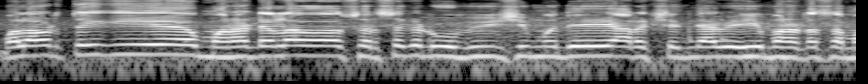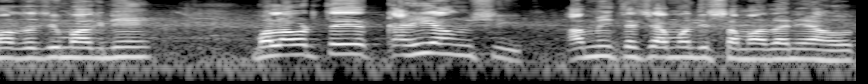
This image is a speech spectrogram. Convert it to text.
मला वाटतं की मराठ्याला सरसकट ओबीसीमध्ये आरक्षण द्यावे ही मराठा समाजाची मागणी आहे. मला वाटतं काही अंशी आम्ही त्याच्यामध्ये समाधानी आहोत.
